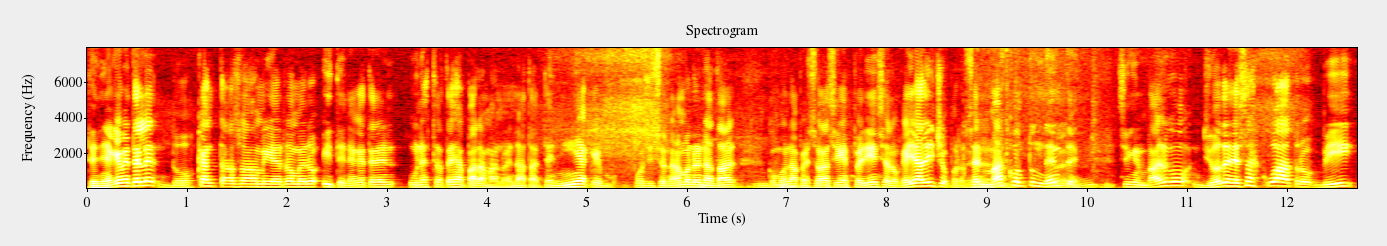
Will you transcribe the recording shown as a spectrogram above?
Tenía que meterle dos cantazos a Miguel Romero y tenía que tener una estrategia para Manuel Natal. Tenía que posicionar a Manuel Natal como la persona sin experiencia, lo que ella ha dicho, pero ser más contundente. Sin embargo, yo de esas cuatro vi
